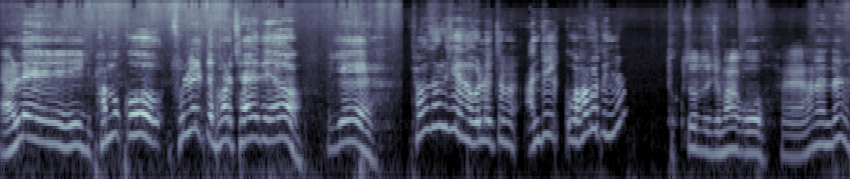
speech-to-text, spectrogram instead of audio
원래 이밥 먹고 졸릴 때 바로 자야 돼요. 이게 평상시에는 원래 좀 앉아있고 하거든요? 독서도 좀 하고 예, 하는데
